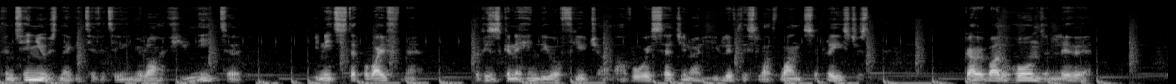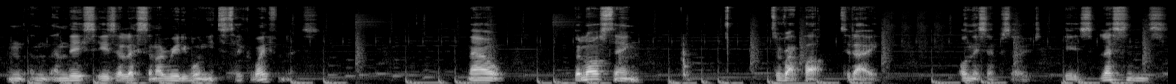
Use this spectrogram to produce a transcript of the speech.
continuous negativity in your life, you need to you need to step away from it because it's going to hinder your future. I've always said, you know, you live this life once, so please just grab it by the horns and live it. And, and, and this is a lesson I really want you to take away from this. Now, the last thing to wrap up today on this episode is lessons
